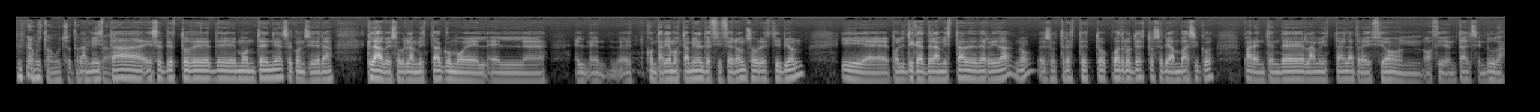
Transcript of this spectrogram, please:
me ha gustado mucho también. La amistad, ese texto de, de Montaigne se considera clave sobre la amistad como el, el, eh, eh, contaríamos también el de Cicerón sobre Escipión y eh, Políticas de la Amistad de Derrida, ¿no? Esos tres textos, cuatro textos serían básicos para entender la amistad en la tradición occidental, sin duda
